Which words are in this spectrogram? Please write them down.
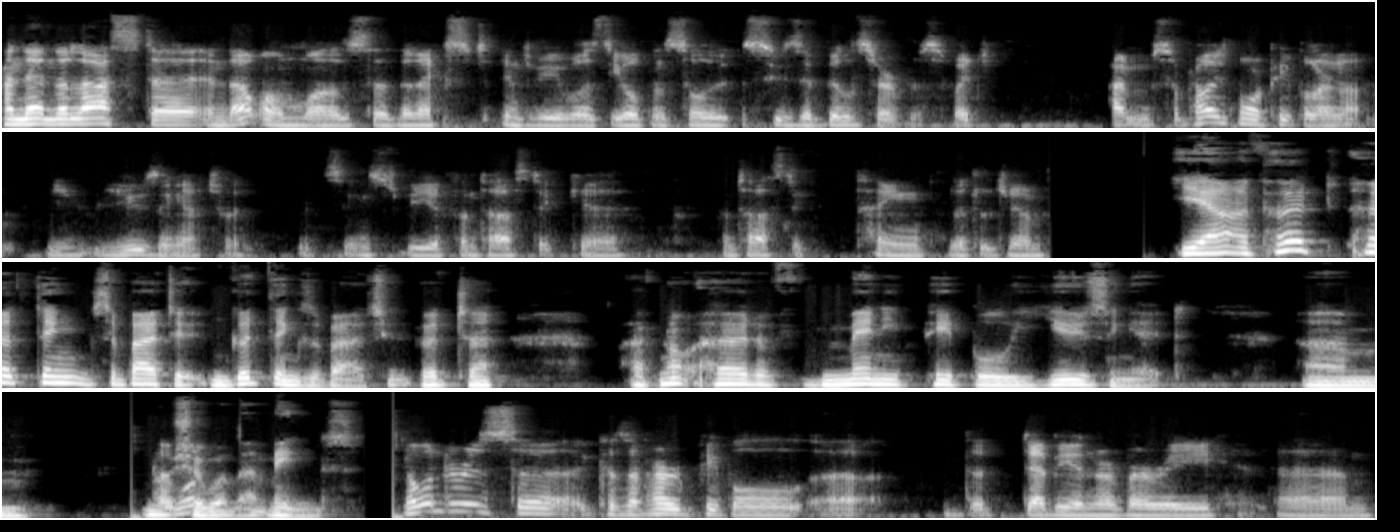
And then the last uh, in that one was uh, the next interview was the openSUSE build service, which I'm surprised more people are not using. Actually, it seems to be a fantastic, uh, fantastic thing, little gem. Yeah, I've heard heard things about it and good things about it, but uh, I've not heard of many people using it. Um, I'm not sure what that means. I wonder is because uh, I've heard people uh, that Debian are very um,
